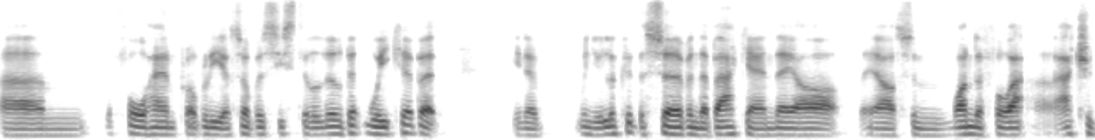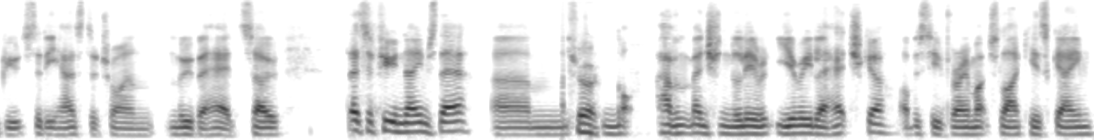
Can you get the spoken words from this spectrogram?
um, the forehand probably is obviously still a little bit weaker, but you know, when you look at the serve and the backhand, they are they are some wonderful a- attributes that he has to try and move ahead. So there's a few names there. Um, sure. Not haven't mentioned Jiri Lehecka, obviously very much like his game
